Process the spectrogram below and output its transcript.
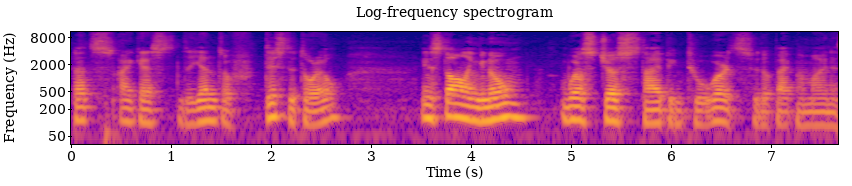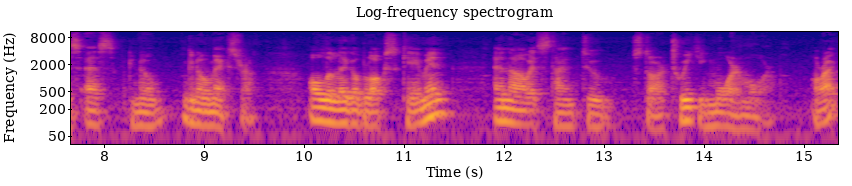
that's I guess the end of this tutorial. Installing GNOME was just typing two words sudo pacman minus s gnome gnome extra. All the lego blocks came in and now it's time to start tweaking more and more. All right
